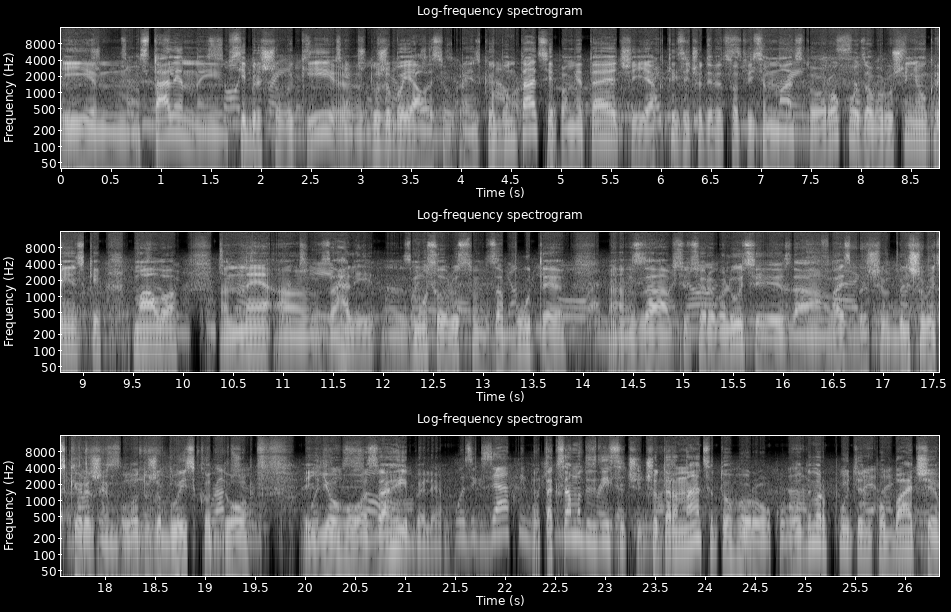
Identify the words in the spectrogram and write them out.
І Сталін всі більшовики е, дуже боялися української бунтації, пам'ятаючи, як 1918 року заворушення українське мало не е, взагалі е, змусило людство забути за всю цю революцію, за весь більшовицький режим. Було дуже близько до його загибелі. Так само 2014 року Володимир Путін побачив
